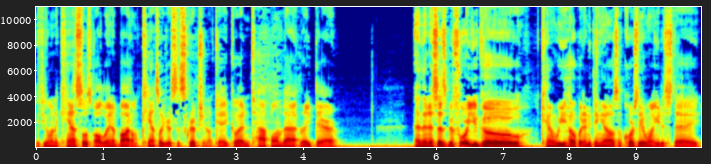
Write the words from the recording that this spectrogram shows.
if you want to cancel, it's all the way in the bottom. Cancel your subscription, okay? Go ahead and tap on that right there. And then it says, before you go, can we help with anything else? Of course, they want you to stay.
